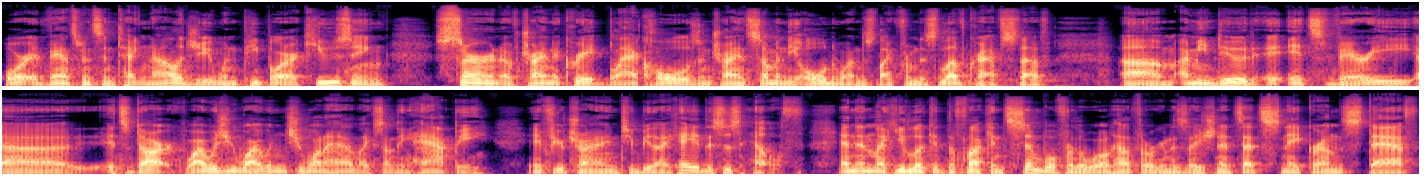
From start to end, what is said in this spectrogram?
or advancements in technology. When people are accusing CERN of trying to create black holes and try and summon the old ones, like from this Lovecraft stuff. Um, I mean, dude, it, it's very, uh, it's dark. Why would you? Why wouldn't you want to have like something happy if you're trying to be like, hey, this is health? And then like you look at the fucking symbol for the World Health Organization, it's that snake around the staff,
